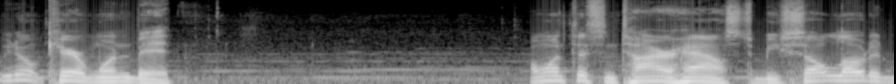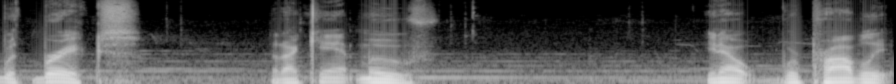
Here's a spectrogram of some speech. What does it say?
We don't care one bit. I want this entire house to be so loaded with bricks that I can't move. You know, we're probably,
